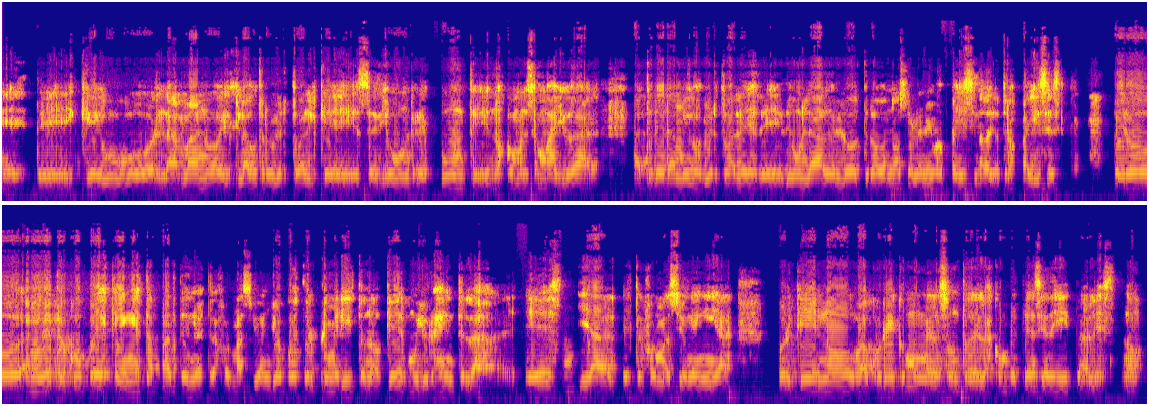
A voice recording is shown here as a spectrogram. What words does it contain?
este, que hubo, la mano del claustro virtual que se dio un repunte, nos comenzamos a ayudar a tener amigos virtuales de, de un lado, el otro, no solo en el mismo país, sino de otros países. Pero a mí me preocupa es que en esta parte de nuestra formación, yo he puesto el primerito, ¿no? Que es muy urgente, la, es ya esta formación en IA, porque no va a ocurrir como en el asunto de las digitales, ¿no?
